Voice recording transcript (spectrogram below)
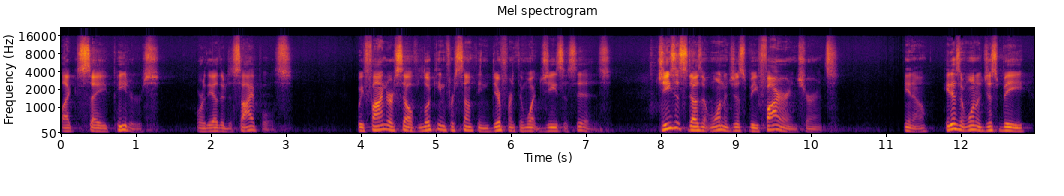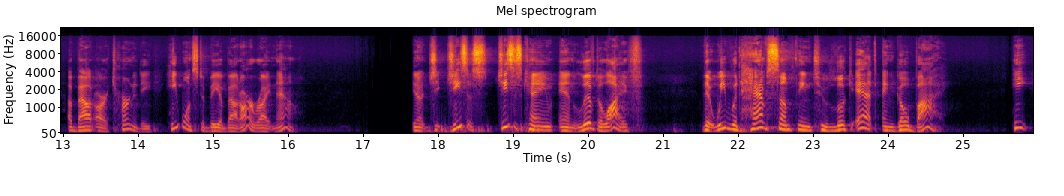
like, say, Peter's or the other disciples, we find ourselves looking for something different than what Jesus is. Jesus doesn't want to just be fire insurance. You know, he doesn't want to just be about our eternity, He wants to be about our right now. You know, Jesus, Jesus came and lived a life that we would have something to look at and go by. He,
